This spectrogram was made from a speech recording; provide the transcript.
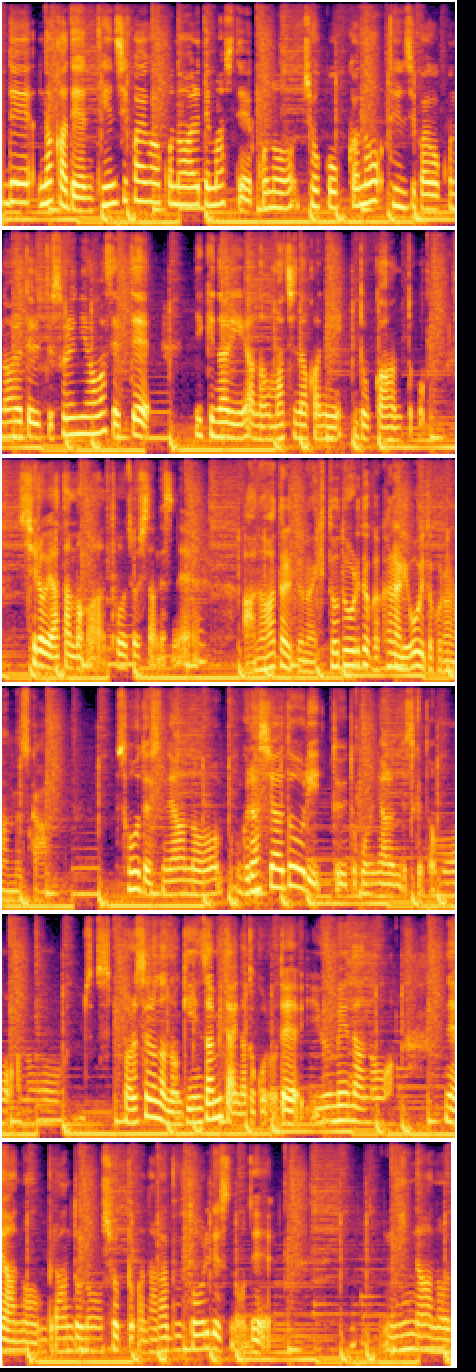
で中で展示会が行われてましてこの彫刻家の展示会が行われてるってそれに合わせていきなりあの街中にドカーンと白い頭が登場したんですね。あの辺りというのは人通りとかかなり多いところなんですか？そうですね。あのグラシア通りというところにあるんですけどもあのバルセロナの銀座みたいなところで有名なあの、ね、あのブランドのショップが並ぶ通りですのでみんなあの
